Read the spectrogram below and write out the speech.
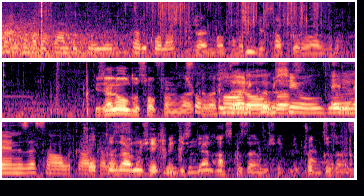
Kankama da fanta koyuyorum. Sarı kola. Güzel matematik hesapları var burada. Güzel oldu sofranız Çok arkadaşlar. güzel Harika oldu. bir şey oldu. Ellerinize sağlık arkadaşlar. Çok kızarmış ekmek isteyen az kızarmış ekmek. Çok kızarmış.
